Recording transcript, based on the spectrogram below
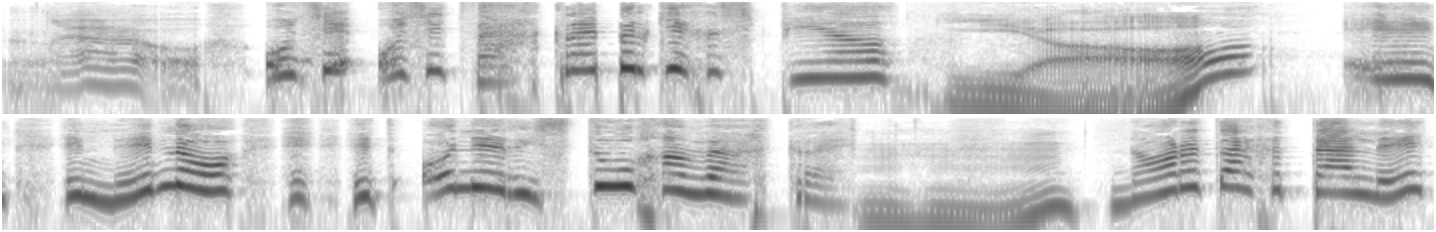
Uh, ons het, ons het wegkruipertjie gespeel Ja. en en Neno het, het onder die stoel gaan wegkruip. Mhm. Mm Nadat hy getel het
